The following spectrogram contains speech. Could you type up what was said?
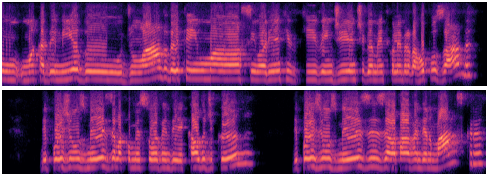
uma academia do, de um lado, daí tem uma senhorinha que, que vendia antigamente, que eu lembro, da roupa usada. Depois de uns meses, ela começou a vender caldo de cana. Depois de uns meses, ela estava vendendo máscara.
